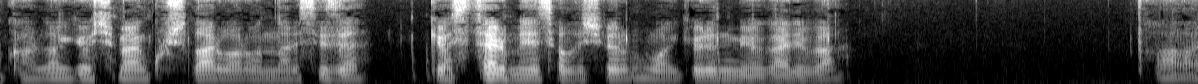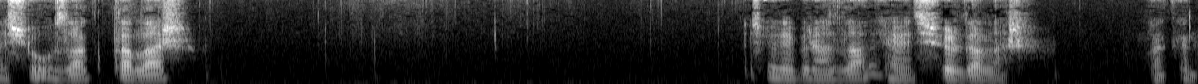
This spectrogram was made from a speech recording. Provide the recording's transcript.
Yukarıda göçmen kuşlar var. Onları size göstermeye çalışıyorum ama görünmüyor galiba. Ta şu uzaktalar. Şöyle biraz daha. Evet şuradalar. Bakın.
